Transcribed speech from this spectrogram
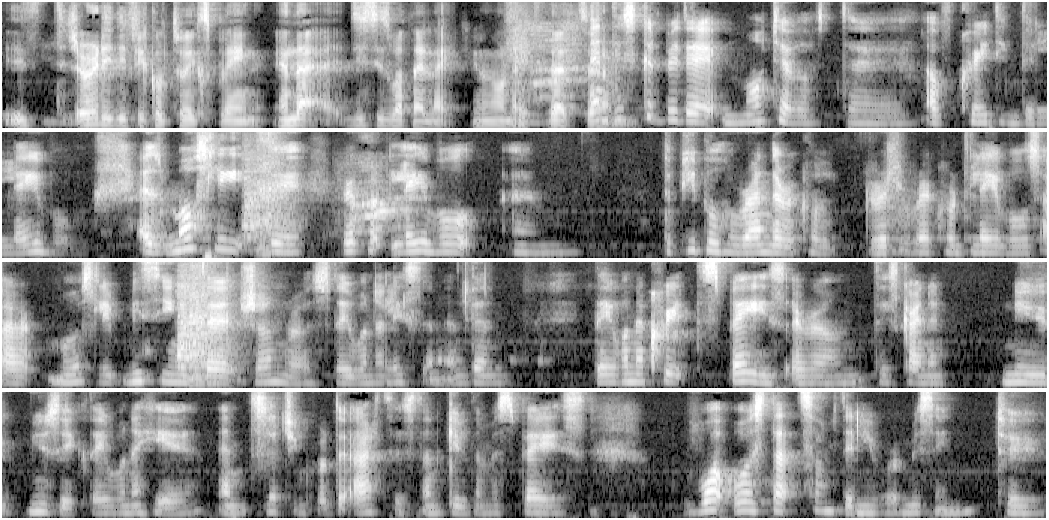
It's really difficult to explain. And that, this is what I like, you know, like that. And um, this could be the motive of the of creating the label, as mostly the record label. Um, the people who run the record record labels are mostly missing the genres they want to listen, and then they want to create space around this kind of new music they want to hear, and searching for the artist and give them a space. What was that something you were missing to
